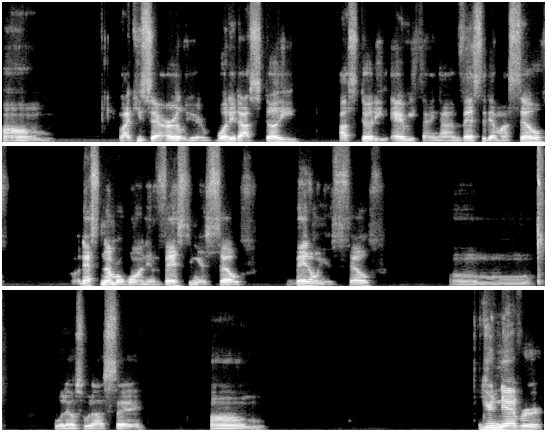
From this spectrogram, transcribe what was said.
Um, like you said earlier, what did I study? I studied everything. I invested in myself. That's number one. Invest in yourself. Bet on yourself. Um, what else would I say? Um, you're never,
